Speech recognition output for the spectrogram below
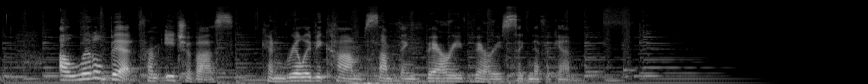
a little bit from each of us can really become something very, very significant.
